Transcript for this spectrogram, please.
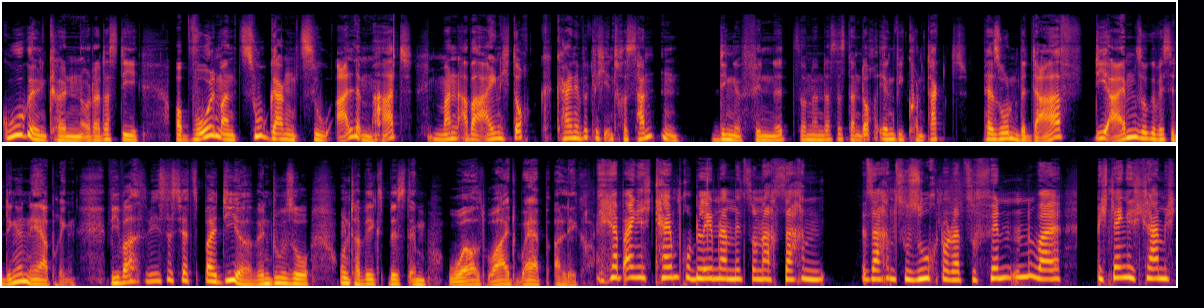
googeln können oder dass die, obwohl man Zugang zu allem hat, man aber eigentlich doch keine wirklich interessanten Dinge findet, sondern dass es dann doch irgendwie Kontaktpersonen bedarf, die einem so gewisse Dinge näher bringen. Wie, war, wie ist es jetzt bei dir, wenn du so unterwegs bist im World Wide Web, Allegra? Ich habe eigentlich kein Problem damit, so nach Sachen, Sachen zu suchen oder zu finden, weil ich denke, ich kann mich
